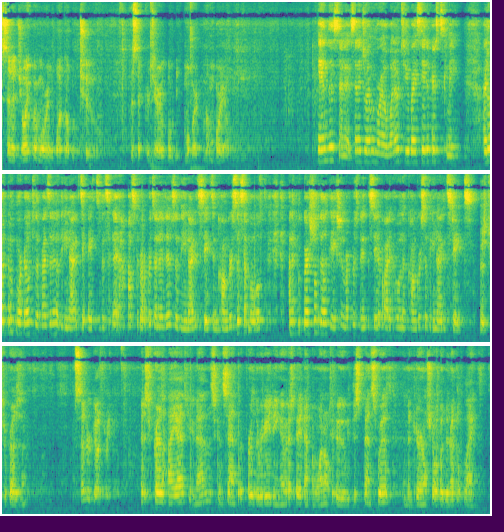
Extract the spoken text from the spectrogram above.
Senate Joint Memorial 102. The Secretary will read the memorial. In the Senate, Senate Joint Memorial 102 by State Affairs Committee, a joint memorial to the President of the United States, the Senate House of Representatives of the United States and Congress assembled, and the congressional delegation representing the state of Idaho in the Congress of the United States. Mr. President. Senator Guthrie. Mr. President, I ask unanimous consent that further reading of SJM 102 be dispensed with and the journal show of the length.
